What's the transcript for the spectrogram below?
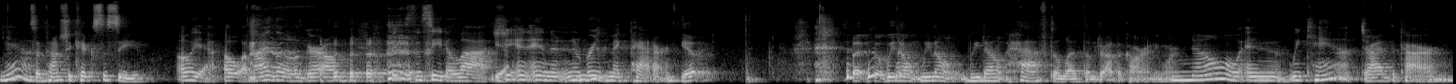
yeah. Sometimes she kicks the seat. Oh yeah. Oh, my little girl kicks the seat a lot. She, Yeah. in, in, in a rhythmic pattern. Yep. but but we don't we don't we don't have to let them drive the car anymore. No, and we can't drive the car.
